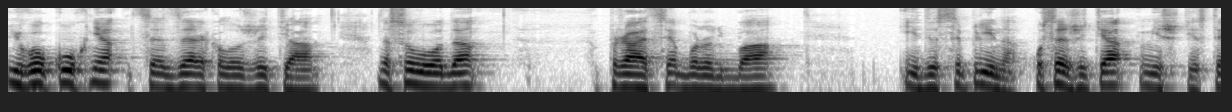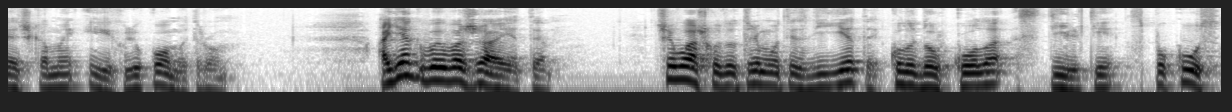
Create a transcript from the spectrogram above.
Його кухня це дзеркало життя, насолода, праця, боротьба і дисципліна. Усе життя між тістечками і глюкометром. А як ви вважаєте, чи важко дотримуватись дієти, коли довкола стільки спокус?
